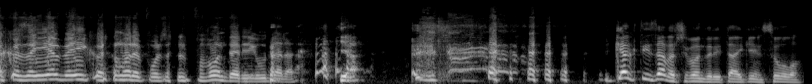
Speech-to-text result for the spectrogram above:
Ako zajebe iko ne more po, po Wonderi udarat. Ja. I kako ti završi Wonderi taj game solo?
